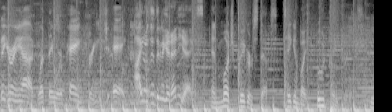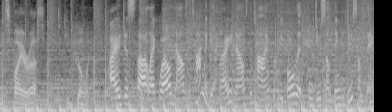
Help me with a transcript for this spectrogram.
figuring out what they were paying for each egg. I don't think they're going to get any eggs. And much bigger steps taken by food patriots who inspire us to keep going. I just thought like, well, now's the time again, right? Now's the time for people that can do something to do something.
